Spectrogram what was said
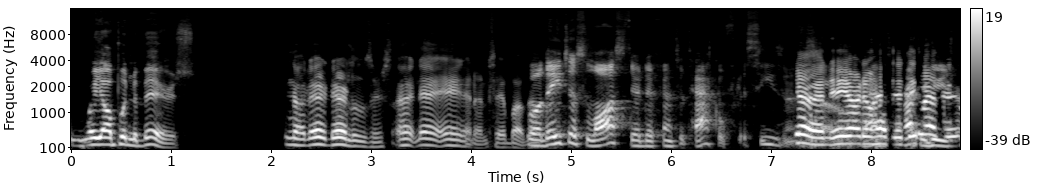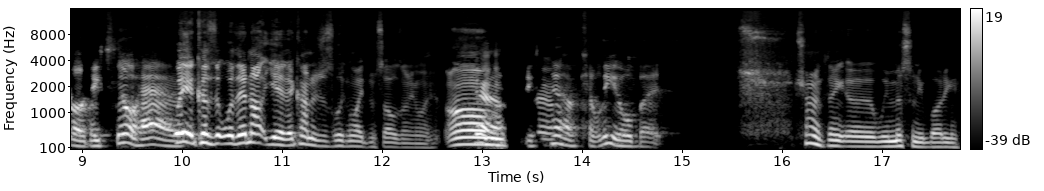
Where y'all putting the Bears? no, they're they're losers. Uh, they ain't got nothing to say about them. Well, they just lost their defensive tackle for the season. Yeah, and they already don't have that's- their- they that's don't a have their- blow. They still have. Well, yeah, because well, they're not. Yeah, they're kind of just looking like themselves anyway. Um, Yeah. They still have Khalil, but trying to think. Uh, we miss anybody?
